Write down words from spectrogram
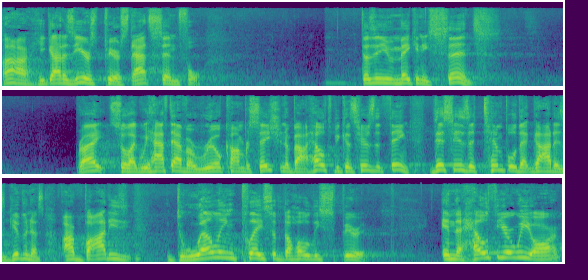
ah, he got his ears pierced. That's sinful. Doesn't even make any sense. Right? So, like, we have to have a real conversation about health because here's the thing this is a temple that God has given us, our body's dwelling place of the Holy Spirit. And the healthier we are,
